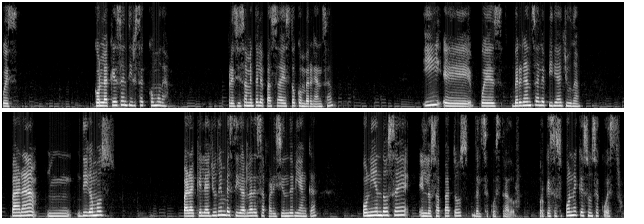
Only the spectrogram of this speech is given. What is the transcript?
pues, con la que sentirse cómoda. Precisamente le pasa esto con Berganza. Y eh, pues Berganza le pide ayuda para, mm, digamos, para que le ayude a investigar la desaparición de Bianca, poniéndose en los zapatos del secuestrador porque se supone que es un secuestro.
